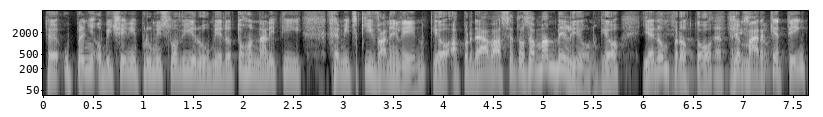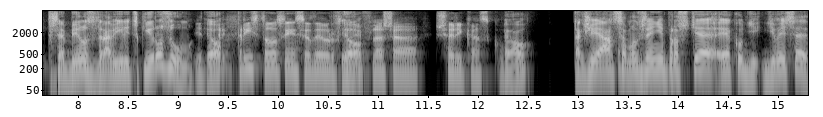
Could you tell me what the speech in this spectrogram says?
to je úplně obyčejný průmyslový rum, je do toho nalitý chemický vanilin, jo, a prodává se to za mambilion, jo, jenom proto, za že 300 marketing přebyl zdravý lidský rozum, Je jo. tri- 380 eur Jo. stojí fľaša šerikasku. Jo? Takže já samozřejmě prostě, jako dí- dívej se,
